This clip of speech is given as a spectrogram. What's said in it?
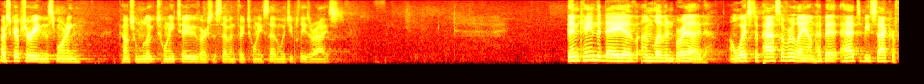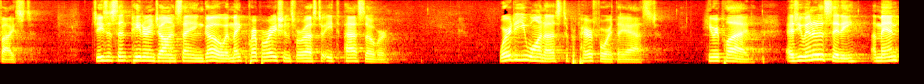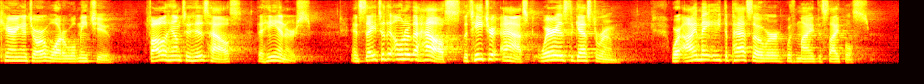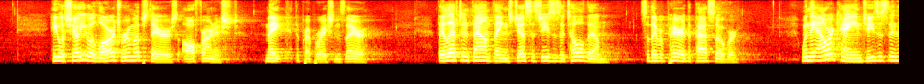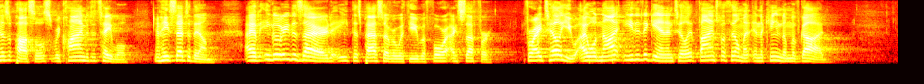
Our scripture reading this morning comes from Luke 22, verses 7 through 27. Would you please rise? Then came the day of unleavened bread, on which the Passover lamb had, been, had to be sacrificed. Jesus sent Peter and John, saying, Go and make preparations for us to eat the Passover. Where do you want us to prepare for it? They asked. He replied, As you enter the city, a man carrying a jar of water will meet you. Follow him to his house that he enters, and say to the owner of the house, The teacher asked, Where is the guest room, where I may eat the Passover with my disciples? He will show you a large room upstairs, all furnished. Make the preparations there. They left and found things just as Jesus had told them, so they prepared the Passover. When the hour came, Jesus and his apostles reclined at the table, and he said to them, I have eagerly desired to eat this Passover with you before I suffer. For I tell you, I will not eat it again until it finds fulfillment in the kingdom of God.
